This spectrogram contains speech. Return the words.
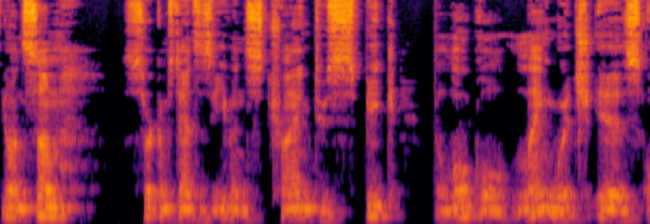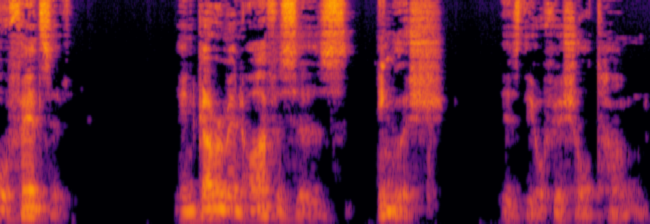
You know, in some circumstances, even trying to speak the local language is offensive. In government offices, English is the official tongue.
